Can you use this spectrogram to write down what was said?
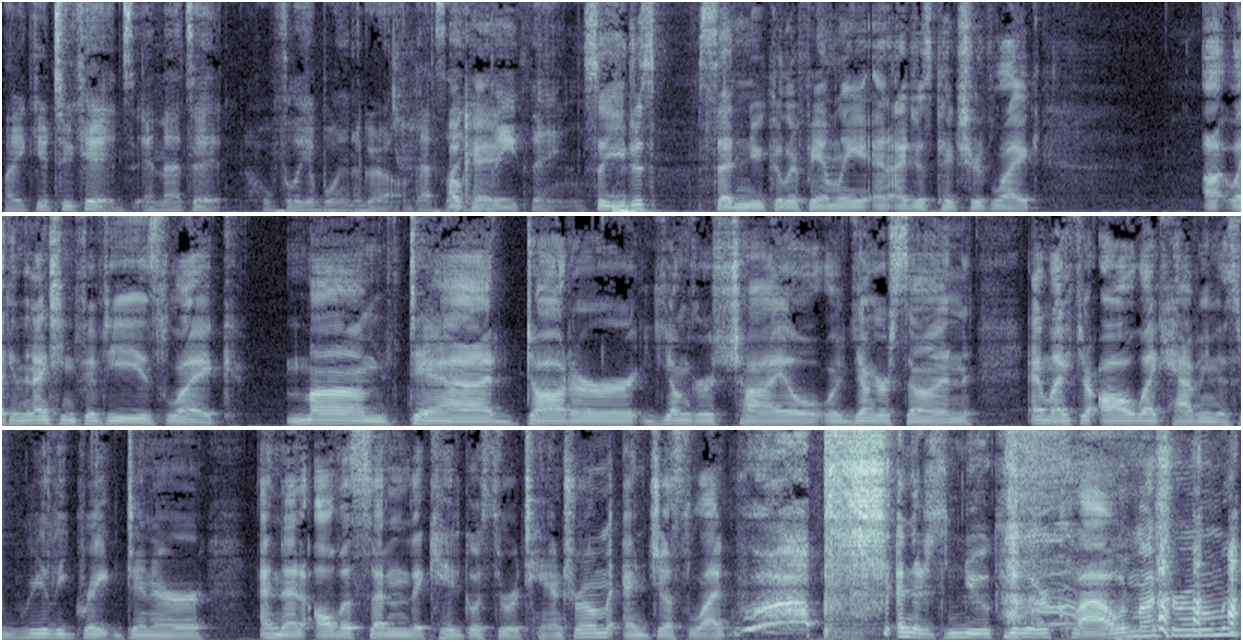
like your two kids, and that's it. Hopefully, a boy and a girl. That's like Okay. the thing. So you just said nuclear family, and I just pictured like, uh, like in the 1950s, like mom, dad, daughter, younger child, or younger son, and like they're all like having this really great dinner. And then all of a sudden, the kid goes through a tantrum and just like, and there's nuclear cloud mushroom,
